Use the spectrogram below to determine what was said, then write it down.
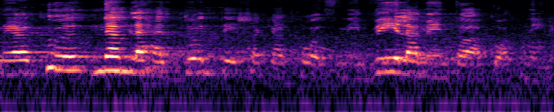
nélkül nem lehet döntéseket hozni, véleményt alkotni.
